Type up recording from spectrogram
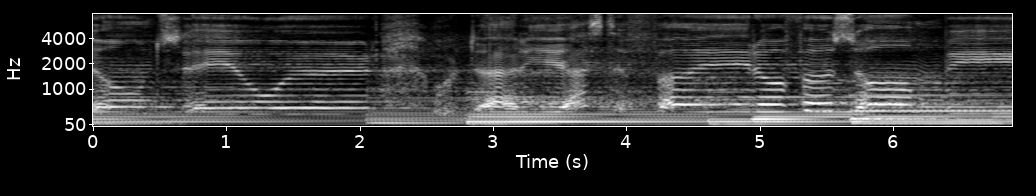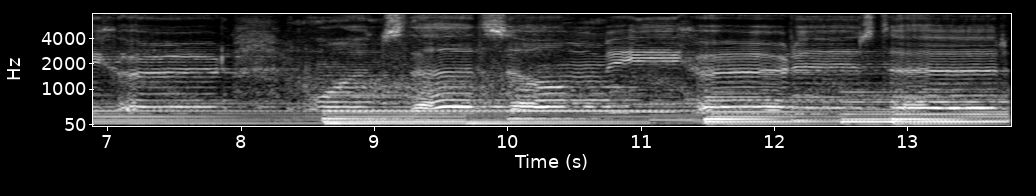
Don't say a word. Or daddy has to fight off a zombie herd. And once that zombie herd is dead,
